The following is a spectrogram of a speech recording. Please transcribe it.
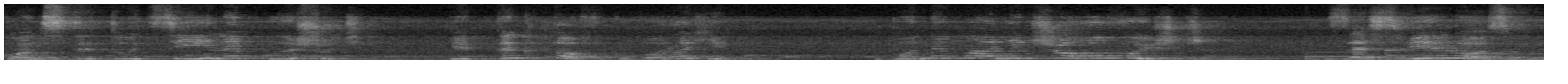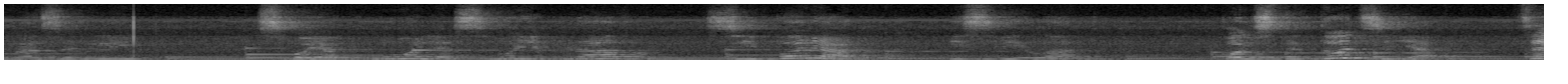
Конституції не пишуть під диктовку ворогів, бо нема нічого вище за свій розум на землі, своя воля, своє право, свій порядок і свій лад. Конституція це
